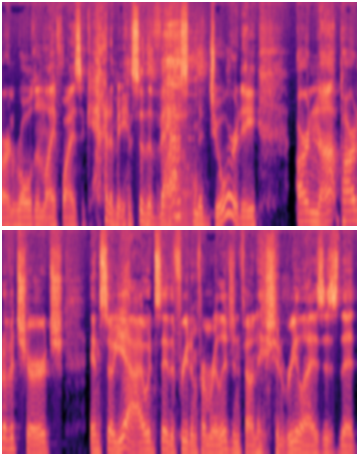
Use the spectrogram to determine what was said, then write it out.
are enrolled in LifeWise Academy. And so the vast wow. majority are not part of a church. And so, yeah, I would say the Freedom from Religion Foundation realizes that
